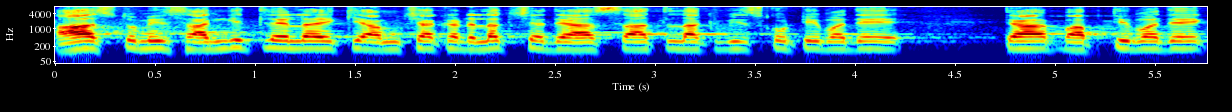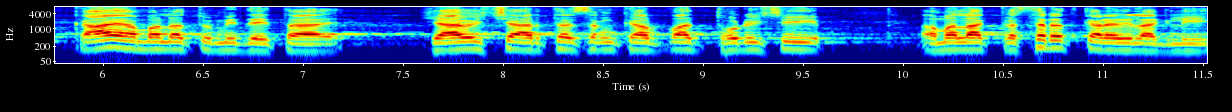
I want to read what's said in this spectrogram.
आज तुम्ही सांगितलेलं आहे की आमच्याकडे लक्ष द्या. सात लाख वीस कोटीमध्ये त्या बाबतीमध्ये काय आम्हाला तुम्ही देताय? ह्यावेळेसच्या अर्थसंकल्पात थोडीशी आम्हाला कसरत करावी लागली.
